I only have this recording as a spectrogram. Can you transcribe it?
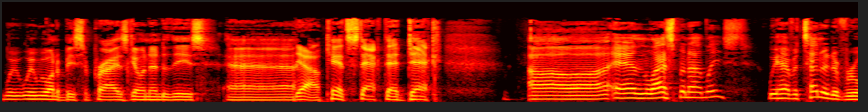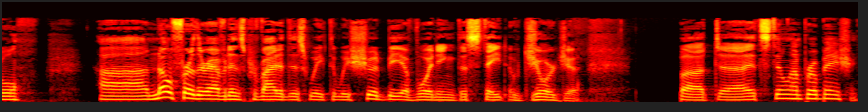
We we want to be surprised going into these. Uh, Yeah. can't stack that deck. Uh, and last but not least, we have a tentative rule. Uh, no further evidence provided this week that we should be avoiding the state of Georgia, but uh, it's still on probation.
